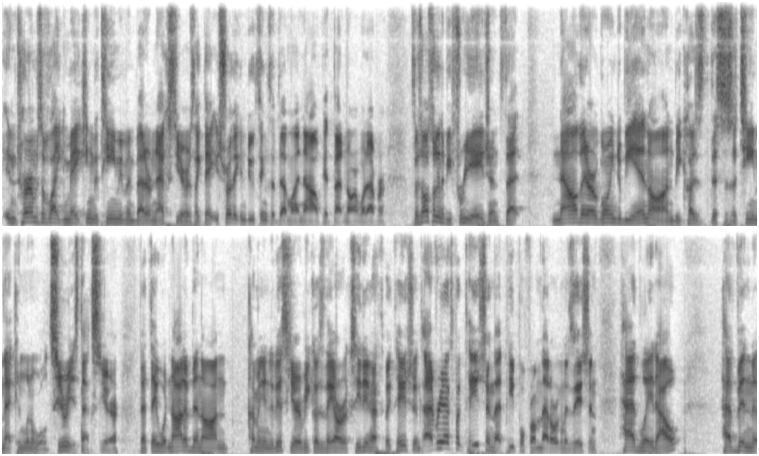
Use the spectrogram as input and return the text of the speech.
in terms of like making the team even better next year, is like they sure they can do things at deadline now, get Bednar, whatever. There's also going to be free agents that now they are going to be in on because this is a team that can win a World Series next year that they would not have been on coming into this year because they are exceeding expectations. Every expectation that people from that organization had laid out have been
